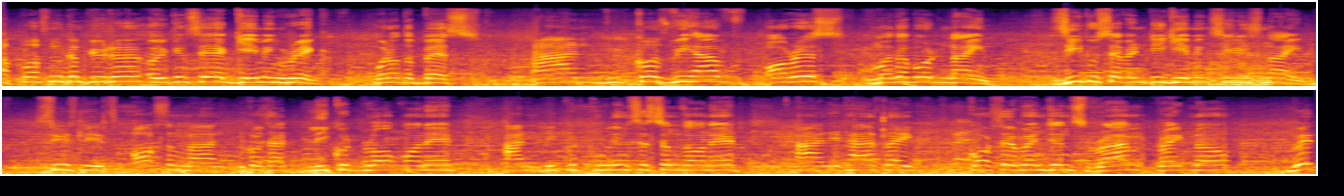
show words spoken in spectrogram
a personal computer, or you can say a gaming rig, one of the best. And because we have Aorus Motherboard 9, Z270 Gaming Series 9. Seriously, it's awesome, man, because it had liquid block on it and liquid cooling systems on it, and it has like Corsair Vengeance RAM right now with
